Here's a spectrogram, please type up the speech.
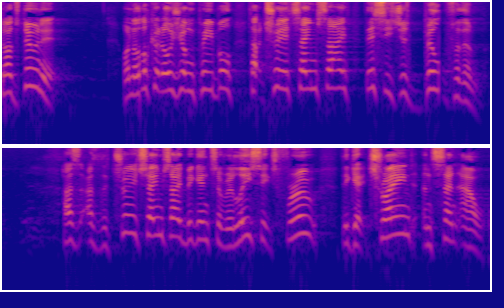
God's doing it. When I look at those young people, that tree at Tameside, this is just built for them. As, as the tree at Tameside begin to release its fruit, they get trained and sent out.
